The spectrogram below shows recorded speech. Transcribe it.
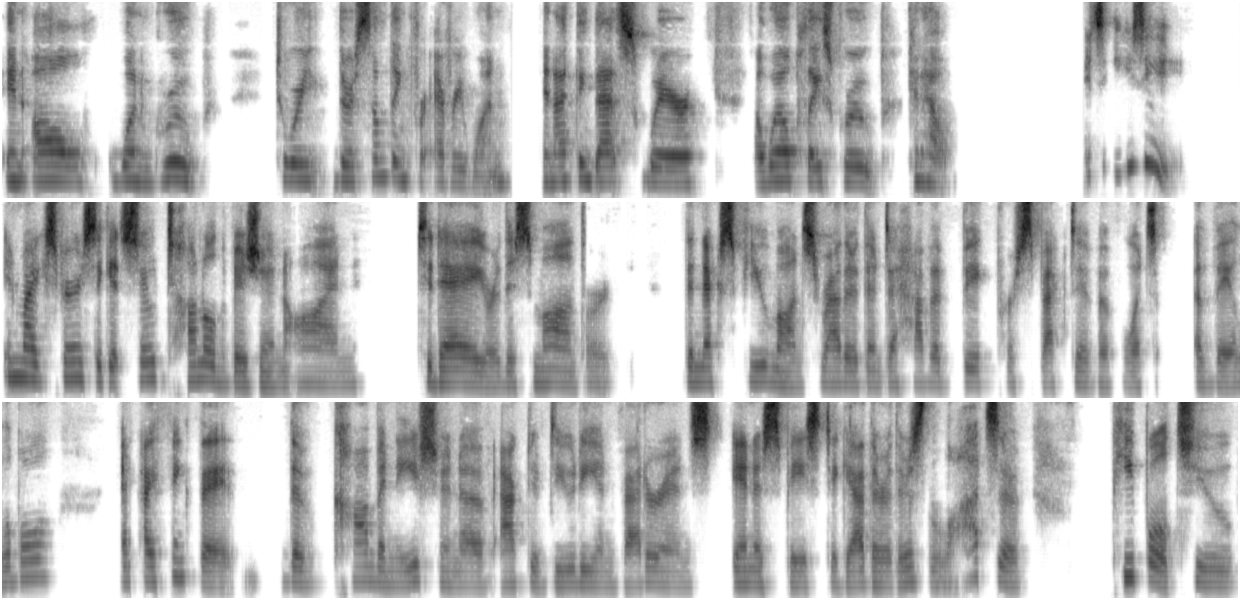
in all one group to where you, there's something for everyone And I think that's where a well placed group can help. It's easy, in my experience, to get so tunneled vision on today or this month or the next few months rather than to have a big perspective of what's available. And I think that the combination of active duty and veterans in a space together, there's lots of people to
